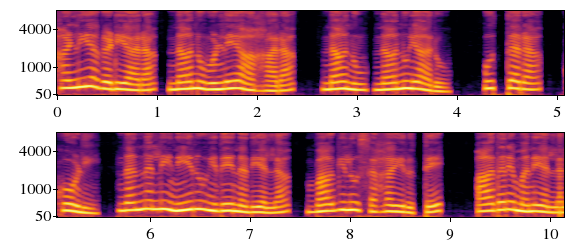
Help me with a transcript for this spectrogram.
ಹಳ್ಳಿಯ ಗಡಿಯಾರ, ನಾನು ಒಳ್ಳೆಯ ಆಹಾರ. ನಾನು ನಾನು ಯಾರು? ಉತ್ತರ, ಕೋಳಿ. ನನ್ನಲ್ಲಿ ನೀರು ಇದೆ ನದಿಯಲ್ಲ, ಬಾಗಿಲು ಸಹ ಇರುತ್ತೆ. ಆದರೆ ಮನೆಯಲ್ಲ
